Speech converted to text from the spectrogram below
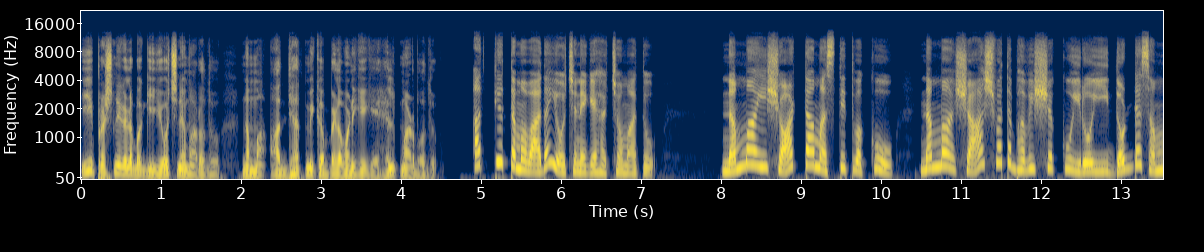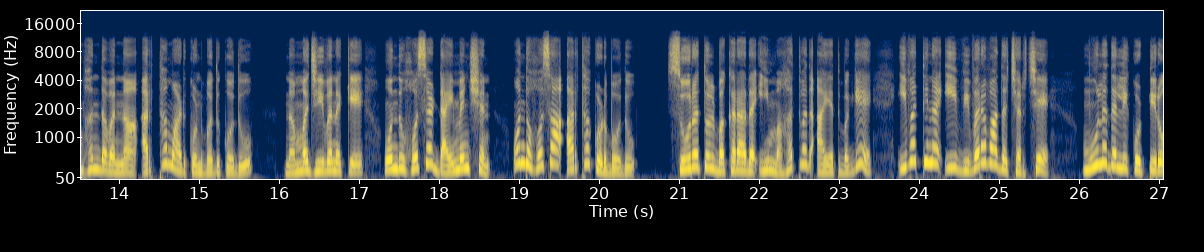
ಈ ಪ್ರಶ್ನೆಗಳ ಬಗ್ಗೆ ಯೋಚನೆ ಮಾಡೋದು ನಮ್ಮ ಆಧ್ಯಾತ್ಮಿಕ ಬೆಳವಣಿಗೆಗೆ ಹೆಲ್ಪ್ ಮಾಡ್ಬೋದು. ಅತ್ಯುತ್ತಮವಾದ ಯೋಚನೆಗೆ ಹಚ್ಚೋ ಮಾತು. ನಮ್ಮ ಈ ಶಾರ್ಟ್ ಟರ್ಮ್ ಅಸ್ತಿತ್ವಕ್ಕೂ, ನಮ್ಮ ಶಾಶ್ವತ ಭವಿಷ್ಯಕ್ಕೂ ಇರೋ ಈ ದೊಡ್ಡ ಸಂಬಂಧವನ್ನ ಅರ್ಥ ಮಾಡ್ಕೊಂಡ್ ಬದುಕೋದು ನಮ್ಮ ಜೀವನಕ್ಕೆ ಒಂದು ಹೊಸ ಡೈಮೆನ್ಷನ್, ಒಂದು ಹೊಸ ಅರ್ಥ ಕೊಡ್ಬೋದು. ಸೂರತುಲ್ ಬಕರಾದ ಈ ಮಹತ್ವದ ಆಯತ್ ಬಗ್ಗೆ ಇವತ್ತಿನ ಈ ವಿವರವಾದ ಚರ್ಚೆ ಮೂಲದಲ್ಲಿ ಕೊಟ್ಟಿರೋ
